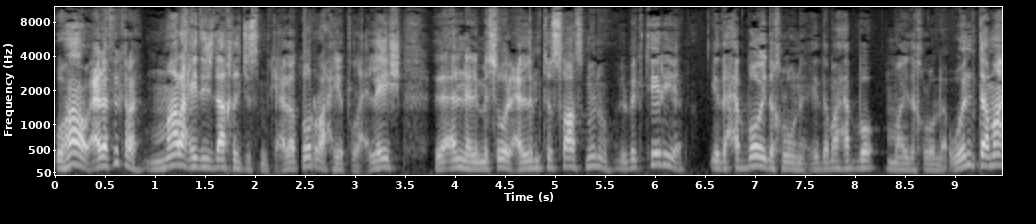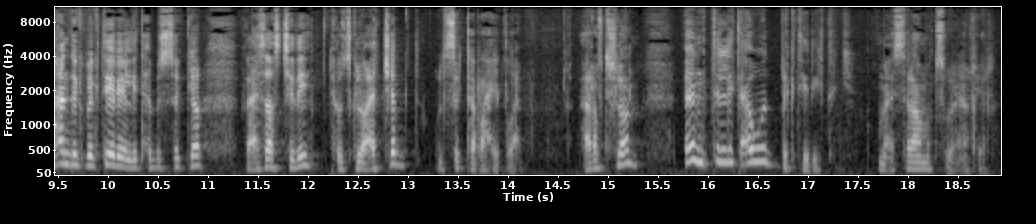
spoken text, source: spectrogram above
وها وعلى فكرة ما راح يدش داخل جسمك على طول راح يطلع. ليش؟ لأن المسؤول عن الامتصاص منه البكتيريا. إذا حبوه يدخلونه إذا ما حبوه ما يدخلونه. وأنت ما عندك بكتيريا اللي تحب السكر فعلى أساس كذي تحوس كلوعه كبد والسكر راح يطلع. عرفت شلون؟ أنت اللي تعود بكتيريتك. ومع السلامة تصبح على خير.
